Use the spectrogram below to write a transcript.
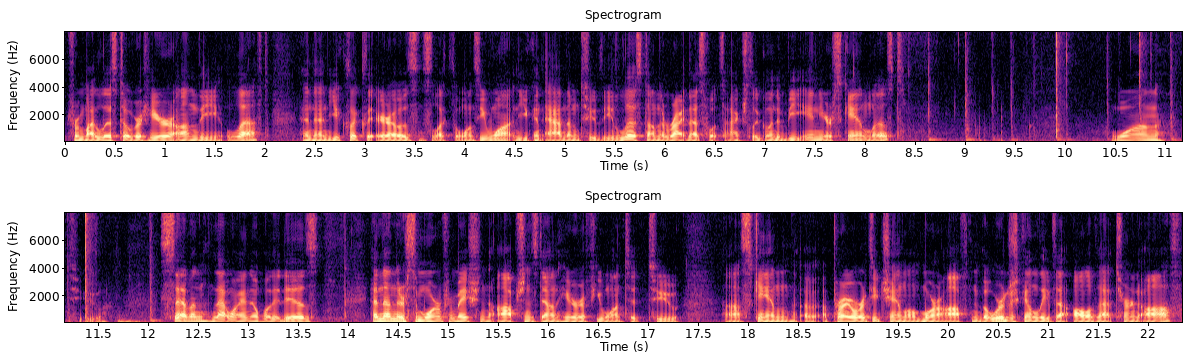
from my list over here on the left, and then you click the arrows and select the ones you want, and you can add them to the list on the right. That's what's actually going to be in your scan list. One, two, seven. That way I know what it is. And then there's some more information options down here if you wanted to uh, scan a, a priority channel more often, but we're just going to leave that all of that turned off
